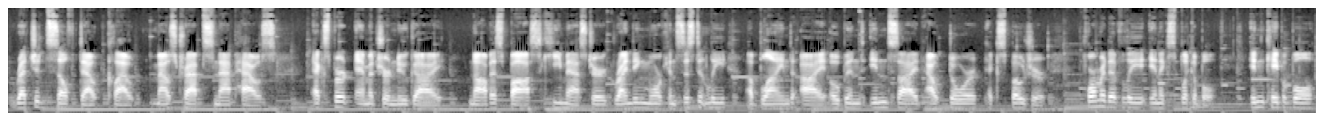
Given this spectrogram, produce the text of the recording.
wretched self doubt clout, mousetrap snap house, expert amateur new guy, novice boss, keymaster, grinding more consistently, a blind eye opened, inside, outdoor, exposure, formatively inexplicable, incapable,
